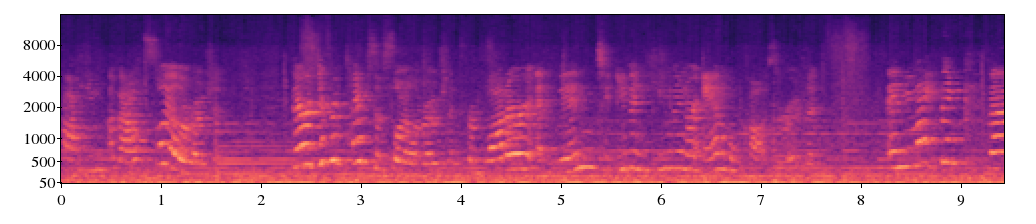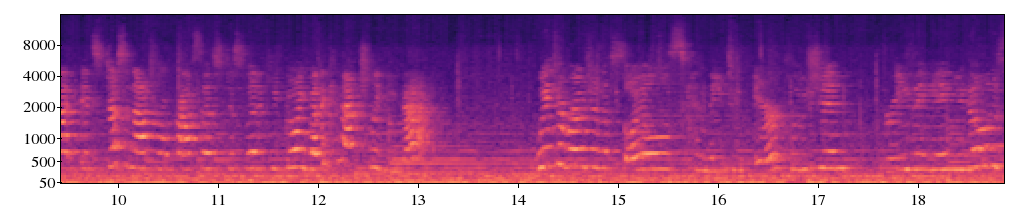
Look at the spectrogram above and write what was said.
talking about soil erosion. There are different types of soil erosion, from water and wind to even human or animal-caused erosion. And you might think that it's just a natural process, just let it keep going, but it can actually be bad. Wind erosion of soils can lead to air pollution, breathing in, you know those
